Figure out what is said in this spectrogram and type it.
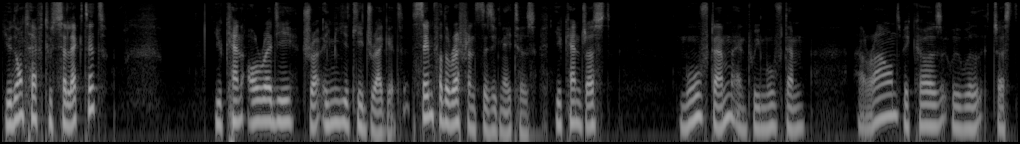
You don't have to select it. You can already dra immediately drag it. Same for the reference designators. You can just move them and remove them around because we will just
